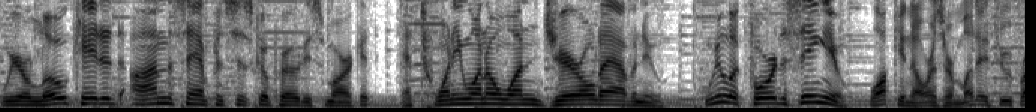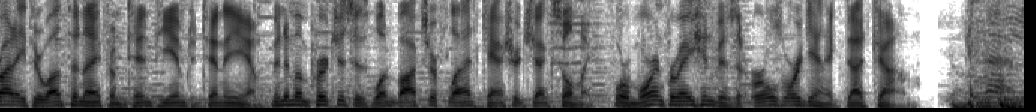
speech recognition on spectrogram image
We are located on the San Francisco Produce Market at 2101 Gerald Avenue. We look forward to seeing you. Walk-in hours are Monday through Friday throughout the night from 10 p.m. to 10 a.m. Minimum purchase is one box or flat, cash or checks only. For more information, visit earlsorganic.com. And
